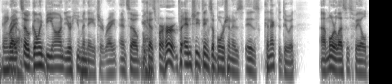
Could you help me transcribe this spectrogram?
Bingo. Right. So going beyond your human nature, right? And so because yeah. for her and she thinks abortion is is connected to it, uh, more or less is failed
